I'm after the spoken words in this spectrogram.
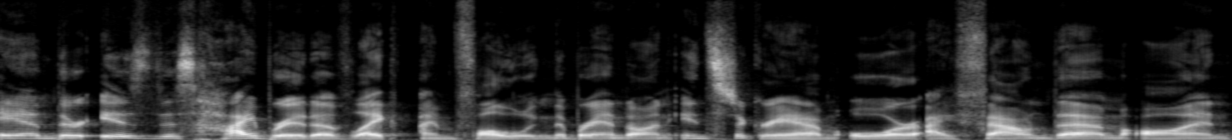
And there is this hybrid of like, I'm following the brand on Instagram, or I found them on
